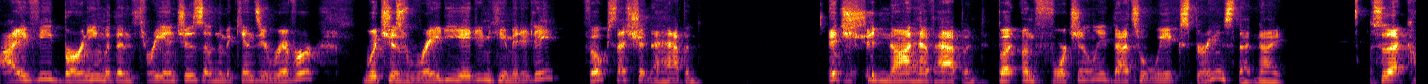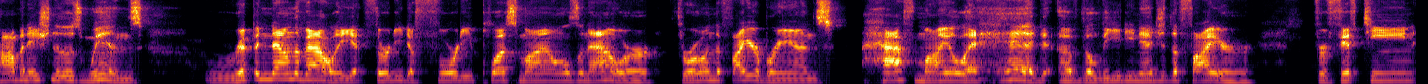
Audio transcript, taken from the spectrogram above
Ivy burning within three inches of the McKenzie River, which is radiating humidity. Folks, that shouldn't have happened. It should not have happened. But unfortunately, that's what we experienced that night. So, that combination of those winds ripping down the valley at 30 to 40 plus miles an hour, throwing the firebrands half mile ahead of the leading edge of the fire for 15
